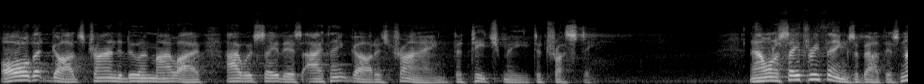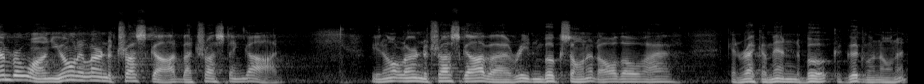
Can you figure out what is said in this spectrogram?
all that God's trying to do in my life, I would say this I think God is trying to teach me to trust Him. Now, I want to say three things about this. Number one, you only learn to trust God by trusting God. You don't learn to trust God by reading books on it, although I can recommend a book, a good one on it.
